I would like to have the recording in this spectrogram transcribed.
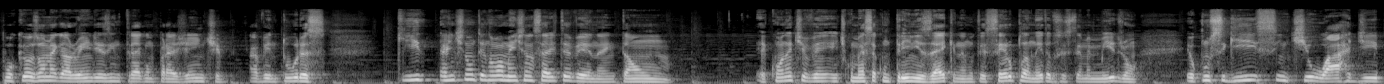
Porque os Omega Rangers entregam pra gente aventuras que a gente não tem normalmente na série de TV, né? Então. é, quando a gente, vem, a gente começa com Trinizek, né, no terceiro planeta do sistema Midron, eu consegui sentir o ar de,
